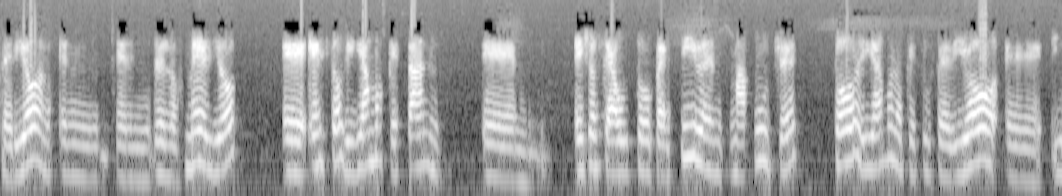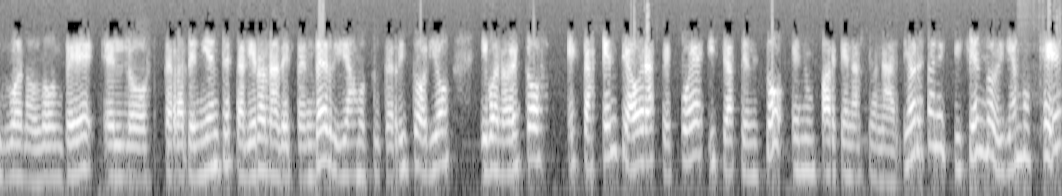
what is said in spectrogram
serión en, en, los medios, eh, estos diríamos que están, ellos se autoperciben mapuches, todo, digamos, lo que sucedió eh, y, bueno, donde eh, los terratenientes salieron a defender, digamos, su territorio. Y, bueno, estos, esta gente ahora se fue y se asentó en un parque nacional. Y ahora están exigiendo, digamos, que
